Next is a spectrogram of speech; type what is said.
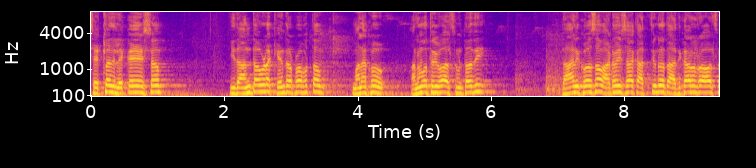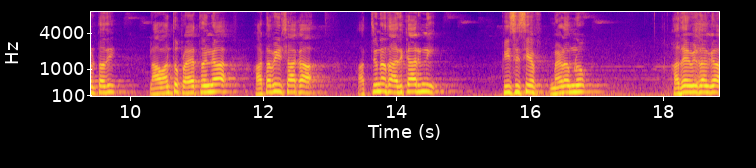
చెట్లది లెక్క చేసినాం. ఇదంతా కూడా కేంద్ర ప్రభుత్వం మనకు అనుమతులు ఇవ్వాల్సి ఉంటుంది. దానికోసం అటవీ శాఖ అత్యున్నత అధికారులు రావాల్సి ఉంటుంది. నా వంతు ప్రయత్నంగా అటవీ శాఖ అత్యున్నత అధికారిని పీసీసీఎఫ్ మేడంను అదేవిధంగా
